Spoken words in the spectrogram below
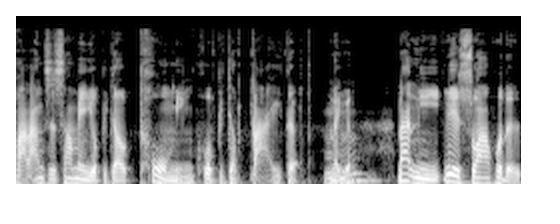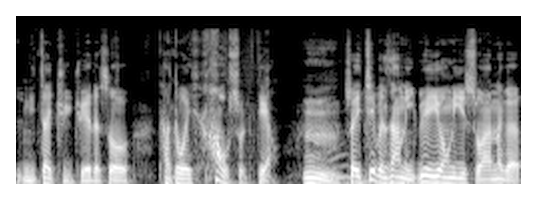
珐琅质上面有比较透明或比较白的那个，那你越刷或者你在咀嚼的时候，它都会耗损掉。嗯，所以基本上你越用力刷，那个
